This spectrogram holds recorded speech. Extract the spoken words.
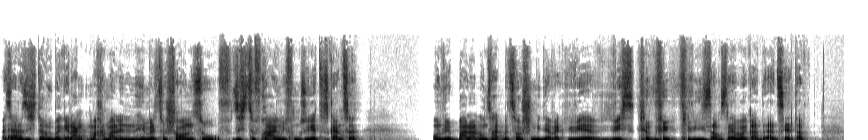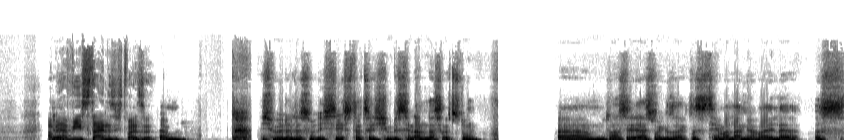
Also ja. sich darüber Gedanken machen, mal in den Himmel zu schauen und zu, sich zu fragen, wie funktioniert das Ganze. Und wir ballern uns halt mit Social Media weg, wie, ich es auch selber gerade erzählt habe. Aber ja. ja. wie ist deine Sichtweise? Ähm, ich würde das, ich sehe es tatsächlich ein bisschen anders als du. Ähm, du hast ja erstmal gesagt, das Thema Langeweile ist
